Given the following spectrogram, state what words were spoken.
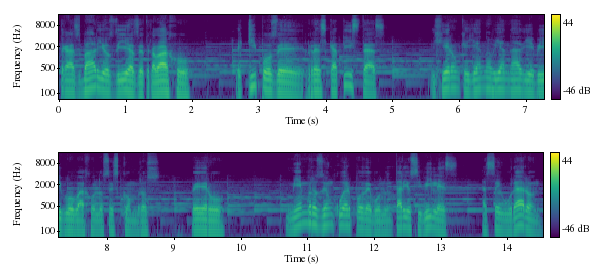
Tras varios días de trabajo, equipos de rescatistas Dijeron que ya no había nadie vivo bajo los escombros, pero miembros de un cuerpo de voluntarios civiles aseguraron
